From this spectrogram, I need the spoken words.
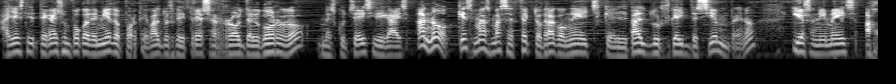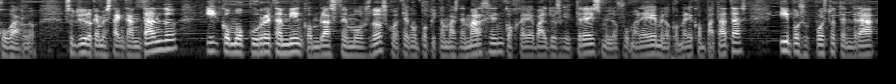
hayáis, tengáis un poco de miedo porque Baldur's Gate 3 es rol del gordo, me escuchéis y digáis, ah, no, que es más más efecto Dragon Age que el Baldur's Gate de siempre, ¿no? Y os animéis a jugarlo. Es un título que me está encantando y como ocurre también con Blasphemous 2, cuando tengo un poquito más de margen, cogeré Baldur's Gate 3, me lo fumaré, me lo comeré con patatas y por supuesto tendrá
